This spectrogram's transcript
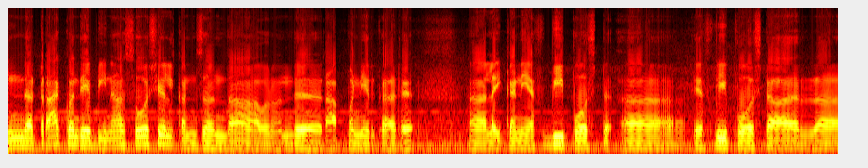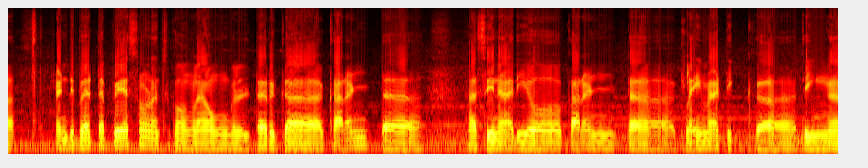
இந்த ட்ராக் வந்து எப்படின்னா சோஷியல் கன்சர்ன் தான் அவர் வந்து ரேப் பண்ணியிருக்காரு. Like an FB post FB post or ரெண்டு பேர்கிட்ட பேசணும்னு வச்சுக்கோங்களேன் உங்கள்கிட்ட இருக்க current scenario current climatic thing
